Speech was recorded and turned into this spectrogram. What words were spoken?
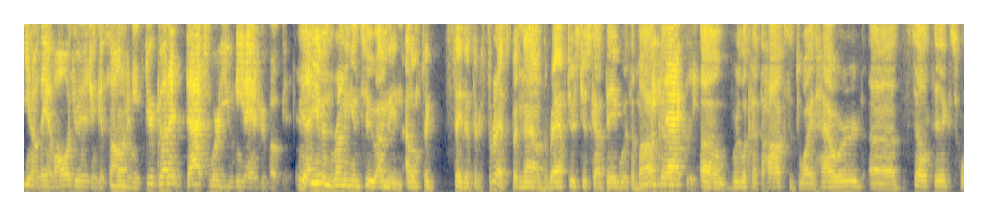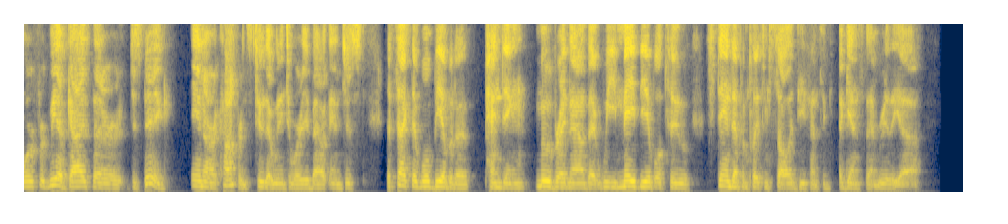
you know they have Aldridge and Gasol Mhm. underneath. You're gonna. That's where you need Andrew Bogut. And Yeah, even running into, I mean, I don't think say that they're threats, but now the Raptors just got big with Ibaka. exactly. Uh, we're looking at the Hawks with Dwight Howard, uh, the Celtics, Horford. We have guys that are just big, in our conference too that we need to worry about, and just the fact that we'll be able to pending move right now that we may be able to stand up and play some solid defense against them really uh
